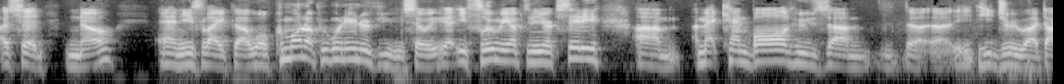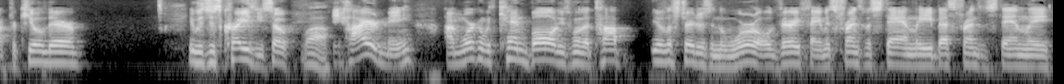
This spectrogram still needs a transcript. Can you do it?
I said, no. And he's like, uh, well, come on up. We want to interview you. So he, he flew me up to New York City. Um, I met Ken Bald, who's um, the uh, he, he, drew uh, Dr. Kildare. It was just crazy. So wow. they hired me. I'm working with Ken Bald, who's one of the top illustrators in the world, very famous, friends with Stan Lee, best friends with Stan Lee.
